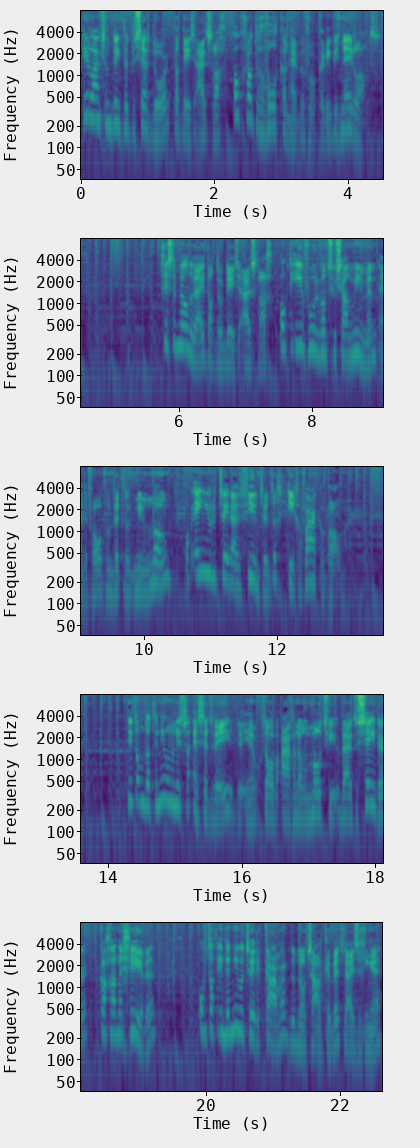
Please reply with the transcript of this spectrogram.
Heel langzaam dringt het besef door dat deze uitslag ook grote gevolgen kan hebben voor Caribisch Nederland. Gisteren melden wij dat door deze uitslag ook de invoering van het sociaal minimum en de verhoging van wettelijk minimumloon op 1 juli 2024 in gevaar kan komen. Dit omdat de nieuwe minister van SZW de in oktober aangenomen motie Wuiten Seder kan gaan negeren of dat in de nieuwe Tweede Kamer de noodzakelijke wetwijzigingen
